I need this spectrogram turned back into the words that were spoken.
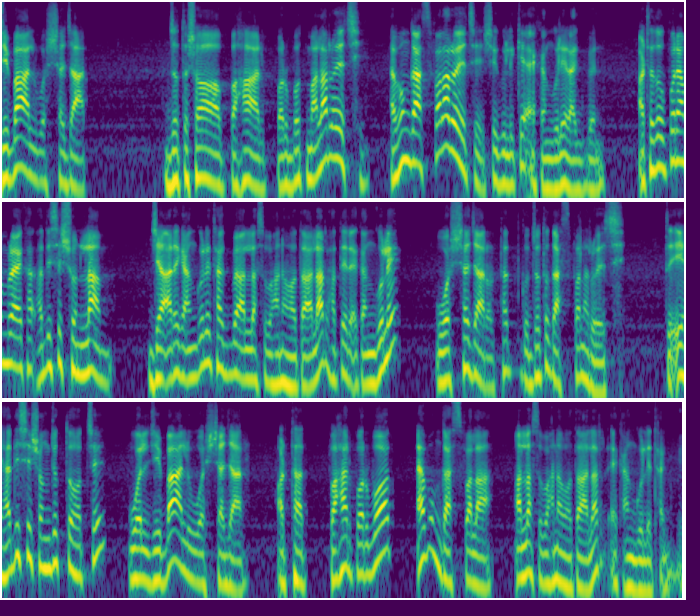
জিবাল ওয়াশাজার যত সব পাহাড়, পর্বতমালা রয়েছে এবং গাছপালা রয়েছে, সেগুলিকে এক আঙ্গুলে রাখবেন। অর্থাৎ উপরে আমরা এক হাদিসে শুনলাম যে আরেক আঙ্গুলে থাকবে আল্লাহ সুবাহ তালার হাতের এক আঙ্গুলে ওয়াসাজার অর্থাৎ যত গাছপালা রয়েছে। তো এই হাদিসে সংযুক্ত হচ্ছে, ওয়াল জিবা আলু ওয়াসাজার অর্থাৎ পাহাড় পর্বত এবং গাছপালা আল্লাহ সুবাহ তালার এক আঙ্গুলে থাকবে।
